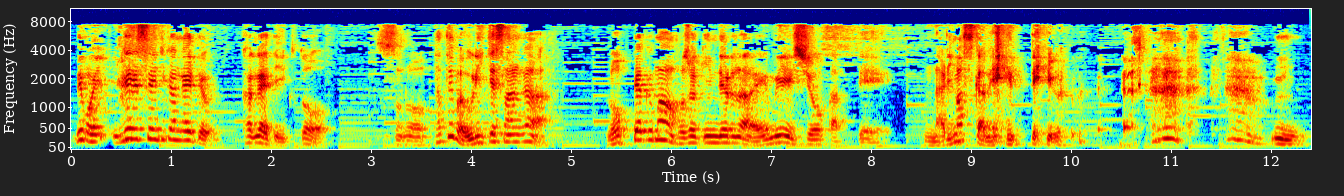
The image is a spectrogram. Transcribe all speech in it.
うん、でも、冷静に考えて、考えていくと、その、例えば売り手さんが、600万補助金出るなら MA しようかってなりますかね？っていう。うん。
